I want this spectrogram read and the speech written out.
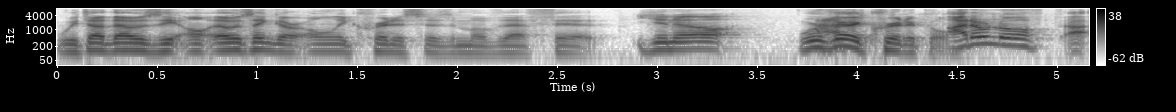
We thought that was the o- that was I think our only criticism of that fit. You know, We're I- very critical. I don't know if. Uh,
